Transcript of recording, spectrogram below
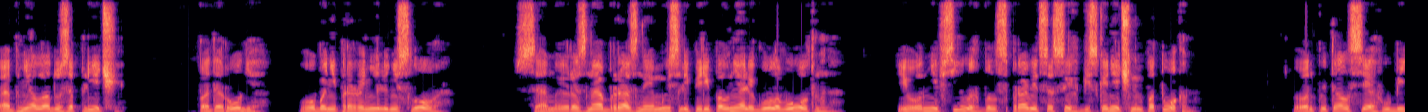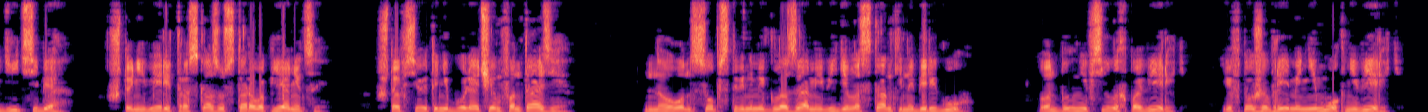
обнял Аду за плечи. По дороге оба не проронили ни слова. Самые разнообразные мысли переполняли голову Олтмана, и он не в силах был справиться с их бесконечным потоком. Он пытался убедить себя, что не верит рассказу старого пьяницы, что все это не более чем фантазия. Но он собственными глазами видел останки на берегу. Он был не в силах поверить и в то же время не мог не верить.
